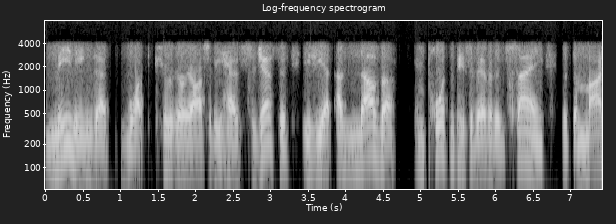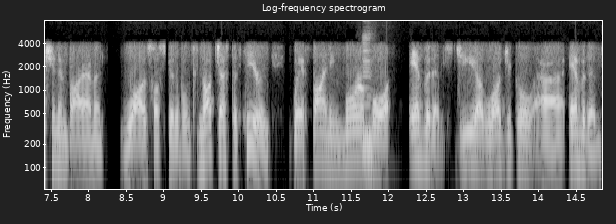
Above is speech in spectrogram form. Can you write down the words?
Meaning that what Curiosity has suggested is yet another important piece of evidence saying that the Martian environment was hospitable. It's not just a theory. We're finding more and hmm. more evidence, geological uh, evidence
